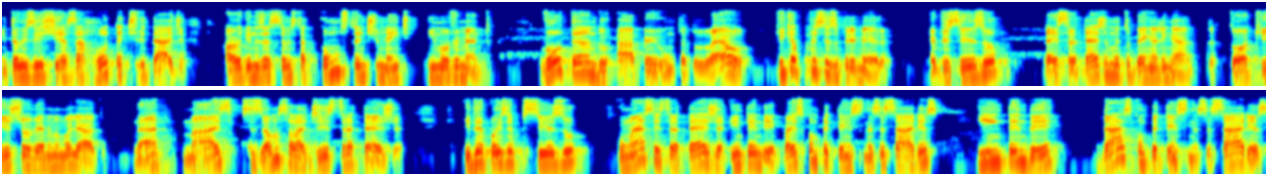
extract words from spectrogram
Então, existe essa rotatividade. A organização está constantemente em movimento. Voltando à pergunta do Léo, o que, que eu preciso primeiro? Eu preciso da estratégia muito bem alinhada. Estou aqui chovendo no molhado, né? Mas precisamos falar de estratégia. E depois eu preciso, com essa estratégia, entender quais competências necessárias e entender das competências necessárias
